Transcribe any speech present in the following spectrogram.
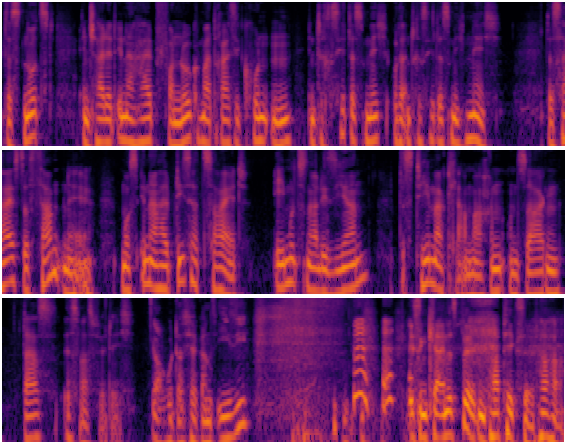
das nutzt, entscheidet innerhalb von 0,3 Sekunden, interessiert es mich oder interessiert es mich nicht. Das heißt, das Thumbnail muss innerhalb dieser Zeit emotionalisieren, das Thema klar machen und sagen, das ist was für dich. Ja gut, das ist ja ganz easy. ist ein kleines Bild, ein paar Pixel, haha.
